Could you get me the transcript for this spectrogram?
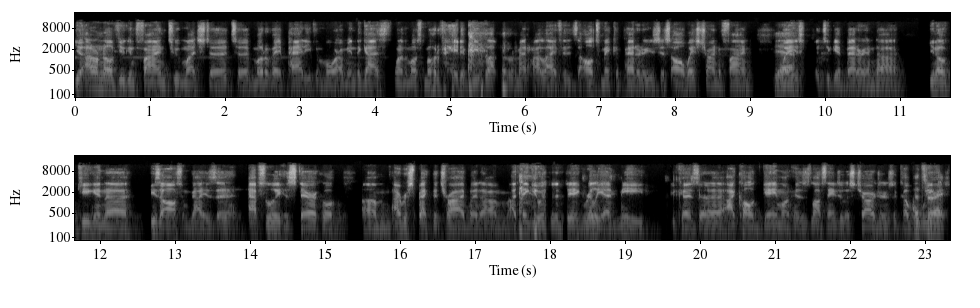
yeah, I don't know if you can find too much to to motivate Pat even more. I mean, the guy's one of the most motivated people I've ever met in my life. He's the ultimate competitor. He's just always trying to find yeah. ways to, to, get better. And uh, you know, Keegan, uh, he's an awesome guy. He's uh, absolutely hysterical. Um, I respect the try, but um, I think he was a dig really at me because uh, I called game on his Los Angeles Chargers a couple That's weeks right.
